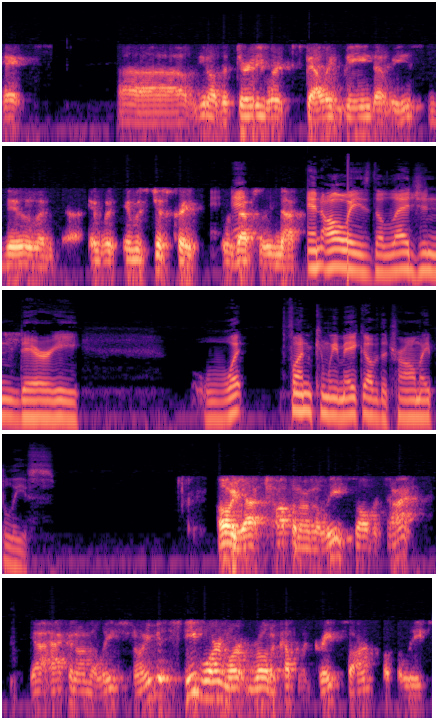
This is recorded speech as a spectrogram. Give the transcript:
picks. Uh, you know, the dirty word spelling bee that we used to do, and uh, it was it was just crazy. It was and, absolutely nuts. And always the legendary. What fun can we make of the Toronto Maple Leafs? Oh yeah, chopping on the Leafs all the time. Yeah, hacking on the Leafs. You know, even Steve Warren wrote a couple of great songs about the Leafs.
